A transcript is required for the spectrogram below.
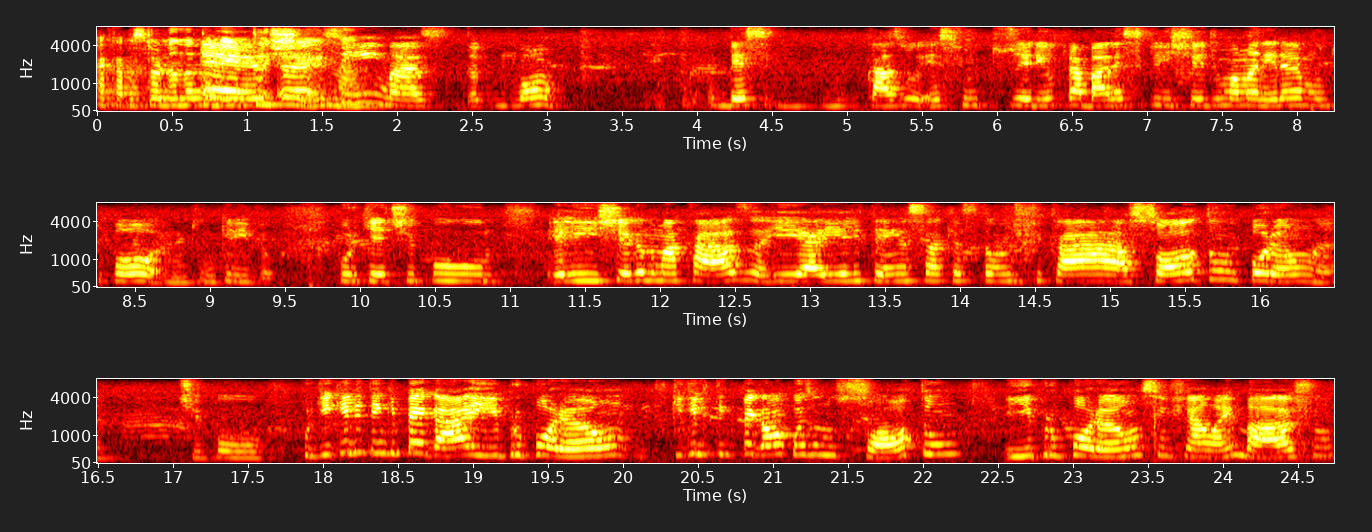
Acaba se tornando até meio clichê, é, né? Sim, mas, bom, desse, no caso, esse filme que tu sugeriu trabalha esse clichê de uma maneira muito boa, muito incrível. Porque, tipo, ele chega numa casa e aí ele tem essa questão de ficar sótão e porão, né? Tipo, por que, que ele tem que pegar e ir pro porão? Por que, que ele tem que pegar uma coisa no sótão e ir pro porão, se enfiar lá embaixo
